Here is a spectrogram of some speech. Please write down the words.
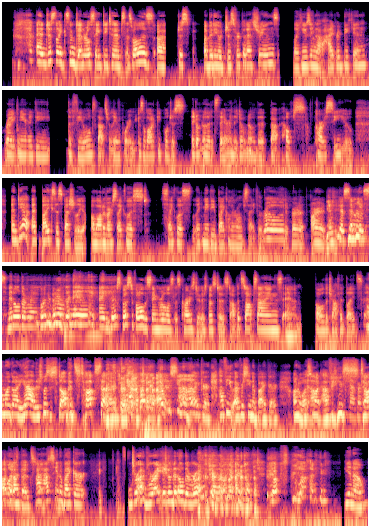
and just like some general safety tips, as well as uh, just a video just for pedestrians, like using that hybrid beacon right near the the field. That's really important because a lot of people just they don't know that it's there and they don't know that that helps cars see you. And yeah, and bikes especially. A lot of our cyclists cyclists like maybe bike on the wrong side of the road or are and because In the middle of the road. or the middle of the day, and they're supposed to follow the same rules as cars do. They're supposed to stop at stop signs and follow the traffic lights. Oh my god, yeah, they're supposed to stop at stop signs. have you ever seen a um, biker? Have you ever seen a biker on Westmont Avenue stop Never. at that stop I have seen a biker drive right in the middle of the road. though. you know.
